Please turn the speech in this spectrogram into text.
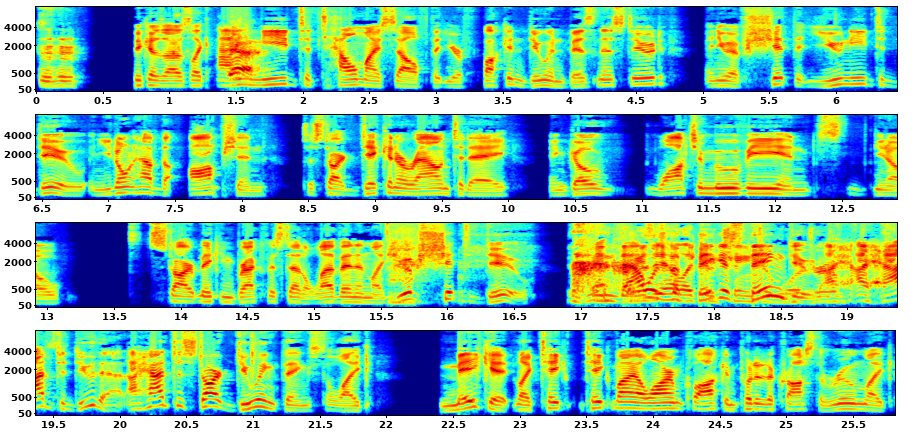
hmm because I was like, Yeah. I need to tell myself that you're fucking doing business, dude, and you have shit that you need to do, and you don't have the option to start dicking around today and go watch a movie and you know start making breakfast at 11 and like you have shit to do and that was how, the like, biggest thing dude? I, I had to do that i had to start doing things to like make it like take take my alarm clock and put it across the room like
